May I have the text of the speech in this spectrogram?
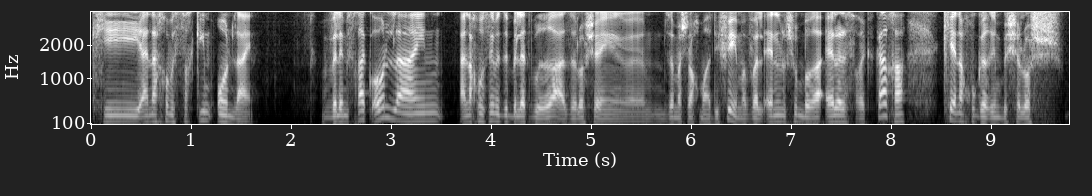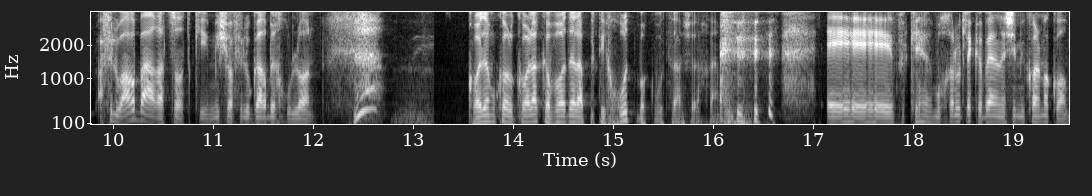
כי אנחנו משחקים אונליין. ולמשחק אונליין, אנחנו עושים את זה בלית ברירה, זה לא שזה מה שאנחנו מעדיפים, אבל אין לנו שום ברירה אלא לשחק ככה, כי אנחנו גרים בשלוש, אפילו ארבע ארצות, כי מישהו אפילו גר בחולון. קודם כל, כל הכבוד על הפתיחות בקבוצה שלכם. אה, כן, מוכנות לקבל אנשים מכל מקום.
